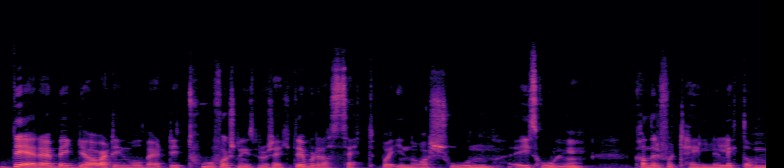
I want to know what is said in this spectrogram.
dere begge har vært involvert i to forskningsprosjekter hvor dere har sett på innovasjon i skolen. Kan dere fortelle litt om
